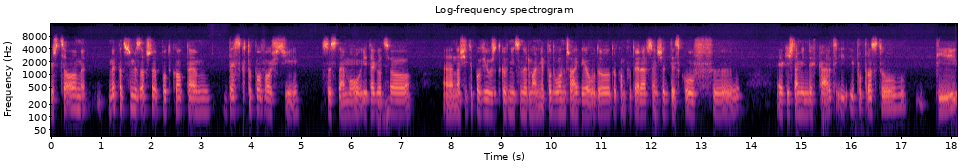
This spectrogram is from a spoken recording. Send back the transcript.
Wiesz co, my, my patrzymy zawsze pod kątem desktopowości systemu i tego, mhm. co nasi typowi użytkownicy normalnie podłączają do, do komputera w sensie dysków, y, jakichś tam innych kart i, i po prostu Pi,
